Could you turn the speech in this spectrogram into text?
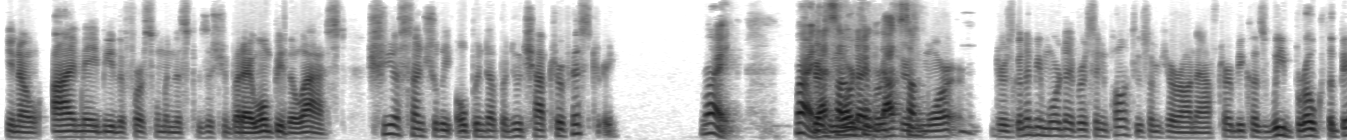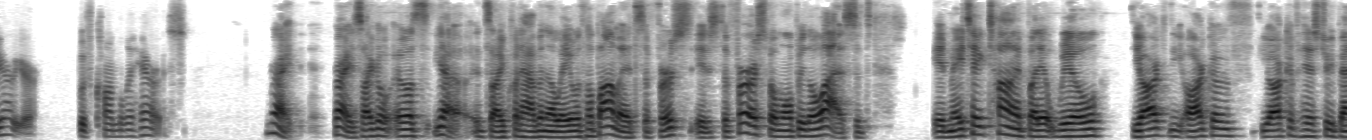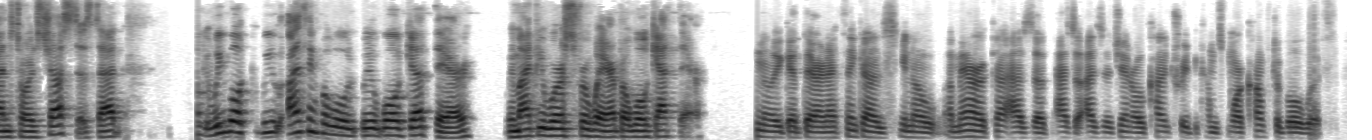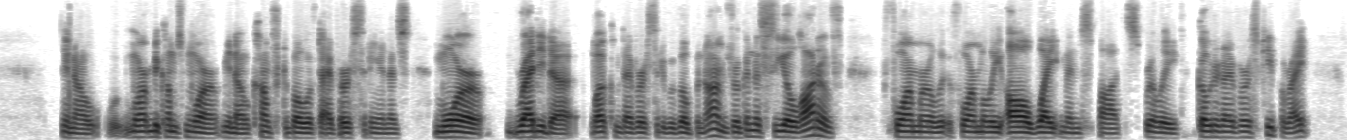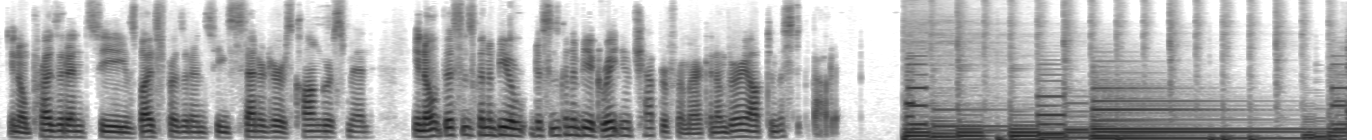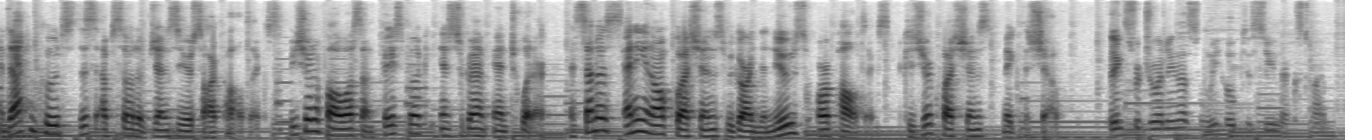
you know, I may be the first woman in this position, but I won't be the last. She essentially opened up a new chapter of history. Right. Right. There's that's more something. diver- That's there's something. more. There's going to be more diversity in politics from here on after because we broke the barrier with Kamala Harris. Right, right. It's like it was, yeah. It's like what happened in LA with Obama. It's the first. It's the first, but won't be the last. It's it may take time, but it will. The arc, the arc of the arc of history bends towards justice. That we will. We I think we will. We will get there. We might be worse for wear, but we'll get there. Definitely get there, and I think as you know, America as a as a as a general country becomes more comfortable with, you know, more becomes more you know comfortable with diversity and is more ready to welcome diversity with open arms. We're going to see a lot of formerly formerly all white men spots really go to diverse people, right? You know, presidencies, vice presidencies, senators, congressmen. You know, this is going to be a this is going to be a great new chapter for America, and I'm very optimistic about it. And that concludes this episode of Gen Zers Talk Politics. Be sure to follow us on Facebook, Instagram, and Twitter, and send us any and all questions regarding the news or politics, because your questions make the show. Thanks for joining us, and we hope to see you next time.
